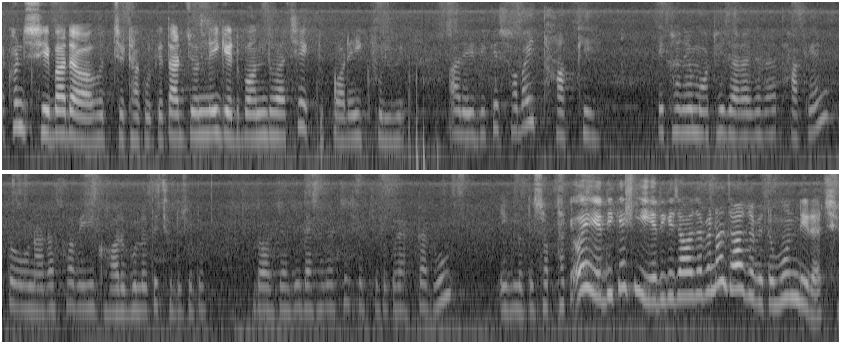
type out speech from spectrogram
এখন সেবা দেওয়া হচ্ছে ঠাকুরকে, তার জন্যই গেট বন্ধ আছে, একটু পরেই খুলবে। আর এইদিকে সবাই থাকে। এখানে মঠে যারা যারা থাকেন, তো ওনারা সব এই ঘরগুলোতে ছোটো ছোটো দরজা যে দেখা যাচ্ছে, ছোট ছোট করে একটা রুম এগুলোতে সব থাকে। ওই এদিকে কি? এদিকে যাওয়া যাবে না? যাওয়া যাবে তো, মন্দির আছে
